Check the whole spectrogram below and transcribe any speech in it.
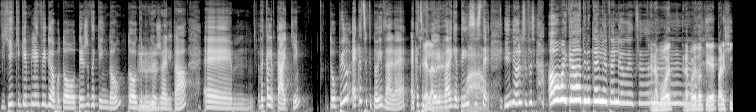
βγήκε gameplay video από το Tears of the Kingdom, το καινούριο Zelda, ε, 10 λεπτάκι, το οποίο έκατσα και το είδα, ρε. Έκατσα Έλα, και το ρε. είδα, γιατί Wow. είσαστε, είναι όλοι σε φάση, oh my god, είναι τέλειο, τέλειο. ξέρω, Ε, να, πω, να πω εδώ ότι υπάρχει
